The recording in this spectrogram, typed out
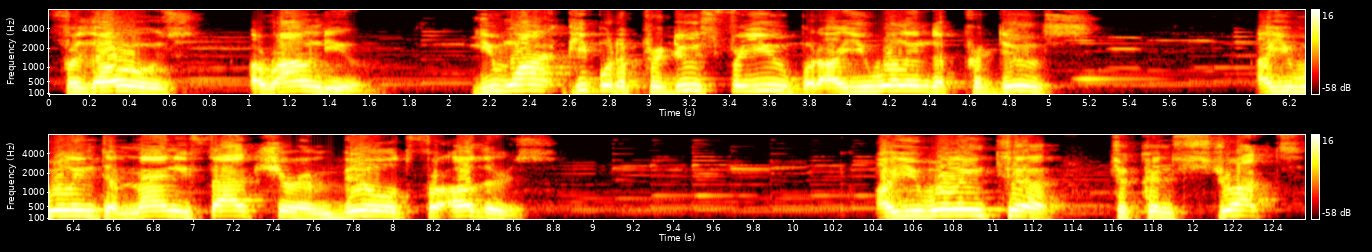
for those around you? You want people to produce for you, but are you willing to produce? Are you willing to manufacture and build for others? Are you willing to, to construct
